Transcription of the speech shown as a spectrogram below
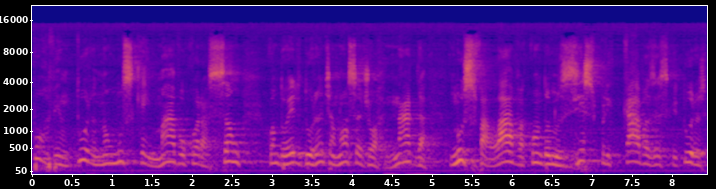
porventura não nos queimava o coração quando ele, durante a nossa jornada, nos falava, quando nos explicava as Escrituras?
